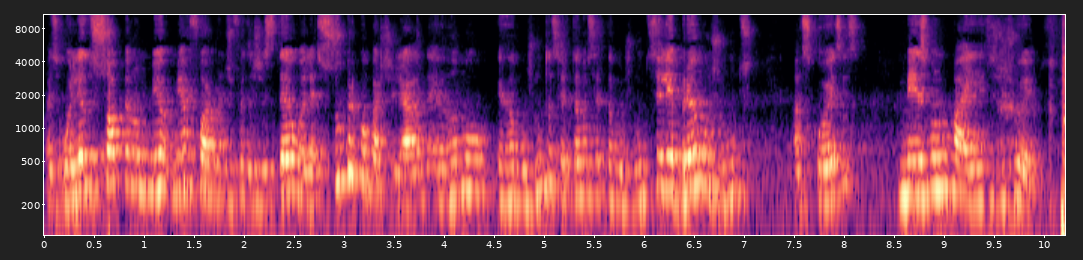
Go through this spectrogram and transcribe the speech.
Mas olhando só pela minha forma de fazer gestão, ela é super compartilhada, erramos, erramos juntos, acertamos, acertamos juntos, celebramos juntos as coisas, mesmo no país de joelhos.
